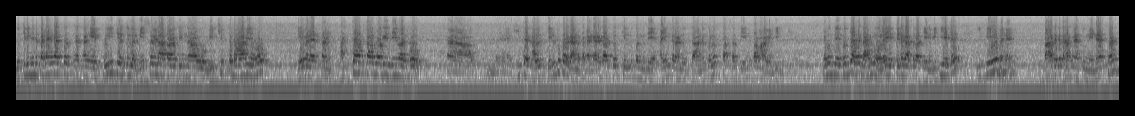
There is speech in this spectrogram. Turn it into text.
බුද්ධ විඳින්න පටන් ගත්තොත් නැත්නම් ඒ ප්‍රීතිය තුළ මිශ්‍ර වෙලා පවතිනා වූ විචිත්ත භාවය හෝ එහෙම නැත්නම් පශ්චාත්තාප වගේ දේවල් හෝ හිත කල කිලුට කර ගන්න පටන් අරගත්තොත් කිලු කරන දේ අයින් කරන්න උත්සාහ කළොත් පස්සක් තියෙන තමා වෙන්නේ ඉන්නේ. නමුත් මේ බොද්ධංග ධර්ම වල මේ පිළගස්සලා තියෙන විදිහට ඉබේමන බාධක ධර්ම ඇතුනේ නැත්නම්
